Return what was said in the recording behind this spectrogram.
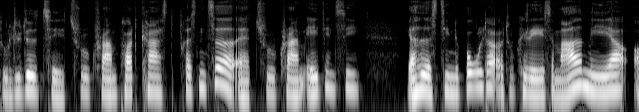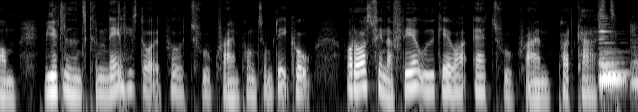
Du lyttede til True Crime Podcast, præsenteret af True Crime Agency. Jeg hedder Stine Bolter, og du kan læse meget mere om virkelighedens kriminalhistorie på truecrime.dk, hvor du også finder flere udgaver af True Crime Podcast.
